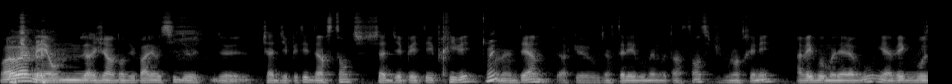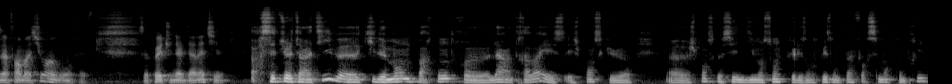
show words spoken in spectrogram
Ouais, ouais mais j'ai entendu parler aussi de, de ChatGPT, d'instance ChatGPT privé en interne. C'est-à-dire que vous installez vous-même votre instance et puis vous l'entraînez avec vos modèles à vous et avec vos informations à vous, en fait. Ça peut être une alternative. Alors, c'est une alternative euh, qui demande, par contre, euh, là, un travail. Et, je pense que, euh, je pense que c'est une dimension que les entreprises n'ont pas forcément comprise.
